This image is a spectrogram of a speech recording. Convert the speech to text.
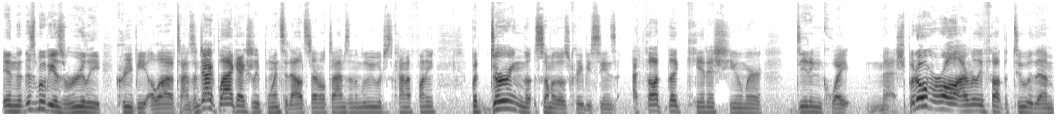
in the, this movie is really creepy a lot of times. And Jack Black actually points it out several times in the movie, which is kind of funny. But during the, some of those creepy scenes, I thought the kiddish humor didn't quite mesh. But overall, I really thought the two of them,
